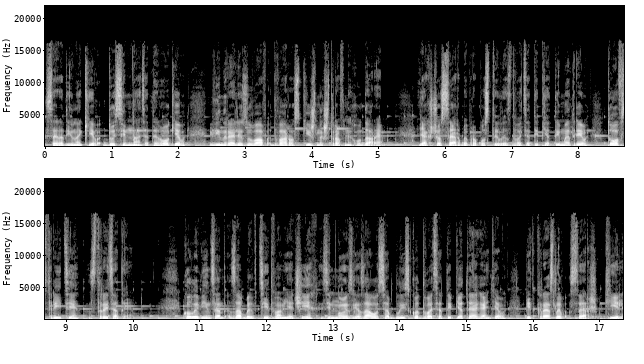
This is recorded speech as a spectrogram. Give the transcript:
серед юнаків до 17 років він реалізував два розкішних штрафних удари. Якщо серби пропустили з 25 метрів, то австрійці з 30. Коли Вінсент забив ці два м'ячі, зі мною зв'язалося близько 25 агентів, підкреслив Серж Тіль.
